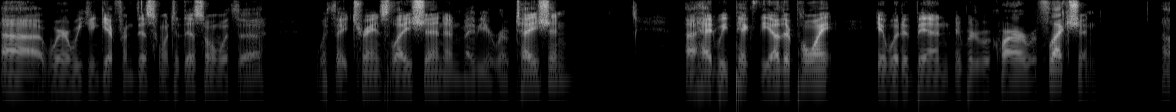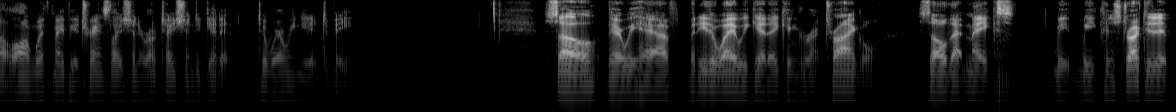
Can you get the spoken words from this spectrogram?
uh, where we can get from this one to this one with a with a translation and maybe a rotation. Uh, had we picked the other point, it would have been it would require a reflection uh, along with maybe a translation and rotation to get it to where we need it to be. So there we have, but either way we get a congruent triangle. So that makes, we, we constructed it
